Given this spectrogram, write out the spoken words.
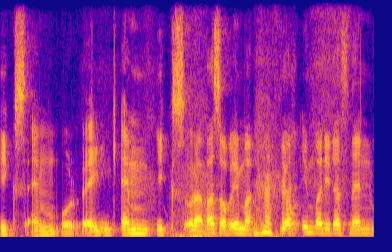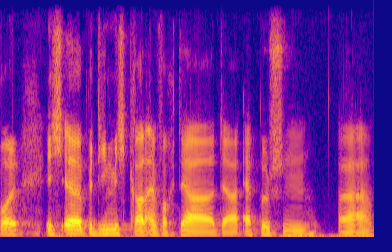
XM oder äh, MX oder was auch immer, wie auch immer die das nennen wollen. Ich äh, bediene mich gerade einfach der, der Apple'schen äh,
